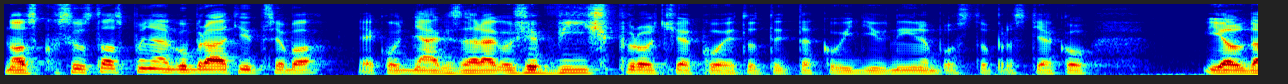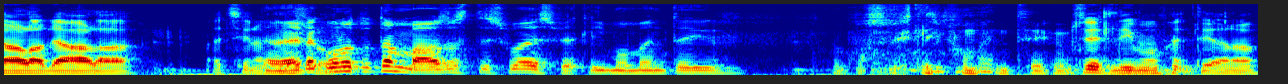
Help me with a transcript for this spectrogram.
No a zkusil jsi to aspoň nějak obrátit třeba, jako nějak zareagovat, že víš proč, jako je to teď takový divný, nebo jsi to prostě jako jel dál a dál a ať si Ne, tak ono to tam má zase ty svoje světlý momenty, nebo světlý momenty. Světlý momenty, ano.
